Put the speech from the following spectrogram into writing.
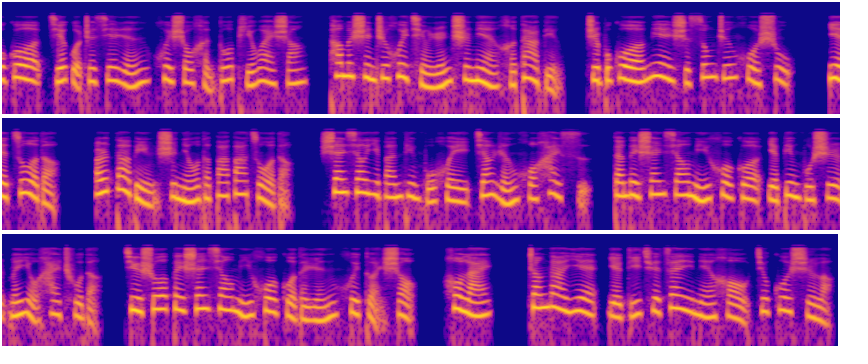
不过结果这些人会受很多皮外伤，他们甚至会请人吃面和大饼，只不过面是松针或树叶做的，而大饼是牛的粑粑做的。山魈一般并不会将人祸害死，但被山魈迷惑过也并不是没有害处的。据说被山魈迷惑过的人会短寿。后来张大爷也的确在一年后就过世了，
